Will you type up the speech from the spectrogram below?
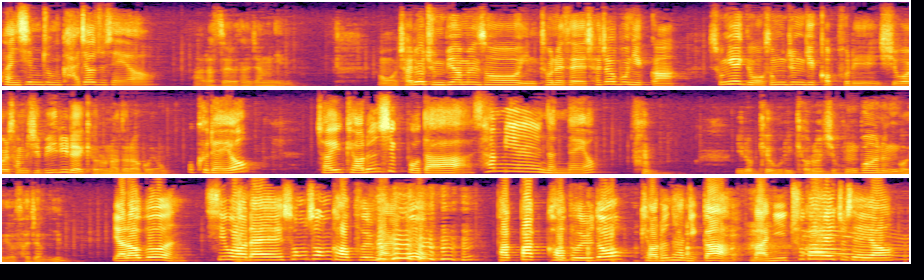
관심 좀 가져주세요. 알았어요, 사장님. 어, 자료 준비하면서 인터넷에 찾아보니까 송혜교, 송중기 커플이 10월 31일에 결혼하더라고요. 어, 그래요? 저희 결혼식보다 3일 늦네요. 이렇게 우리 결혼식 홍보하는 거예요, 사장님? 여러분, 10월에 송송 커플 말고 박박 커플도 결혼하니까 많이 축하해주세요.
